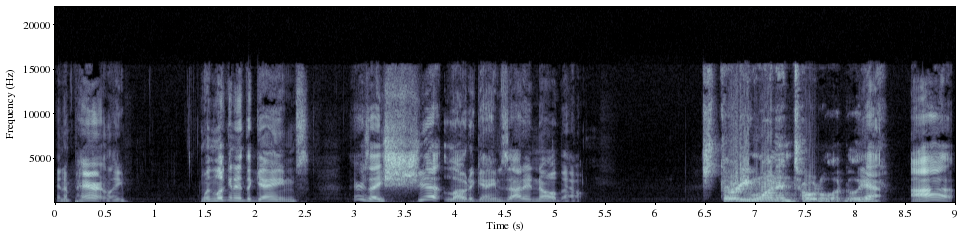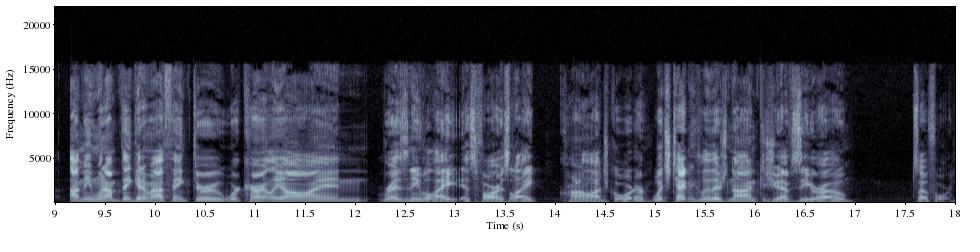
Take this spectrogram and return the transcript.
And apparently, when looking at the games, there's a shitload of games I didn't know about. It's 31 in total, I believe. Yeah. I I mean when I'm thinking of I think through we're currently on Resident Evil 8 as far as like chronological order, which technically there's 9 cuz you have 0 so forth.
